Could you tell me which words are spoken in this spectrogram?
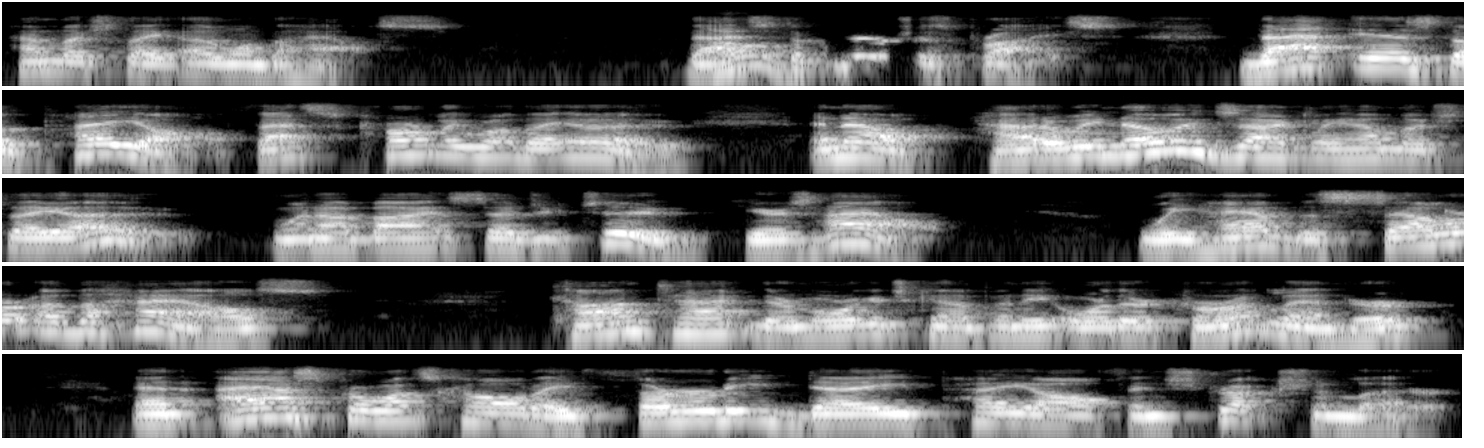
how much they owe on the house. That's oh. the purchase price. That is the payoff. That's currently what they owe. And now, how do we know exactly how much they owe when I buy it subject to? Here's how. We have the seller of the house contact their mortgage company or their current lender and ask for what's called a 30 day payoff instruction letter.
